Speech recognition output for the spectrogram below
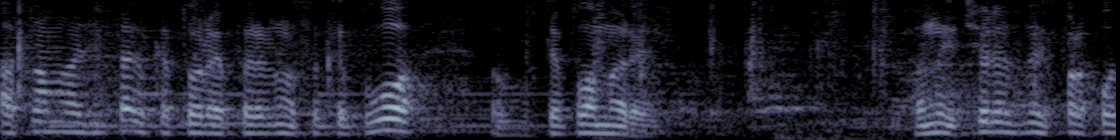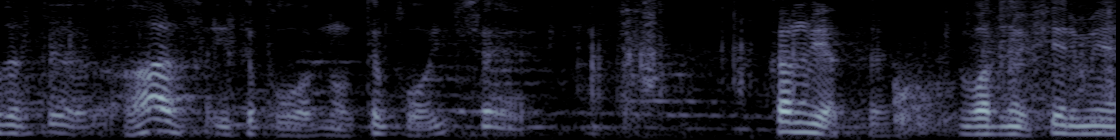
основна деталь, яка переносить тепло в тепломережу. Вони через них проходить е, газ і тепло, ну тепло, і все. Конвекція. В одній фірмі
